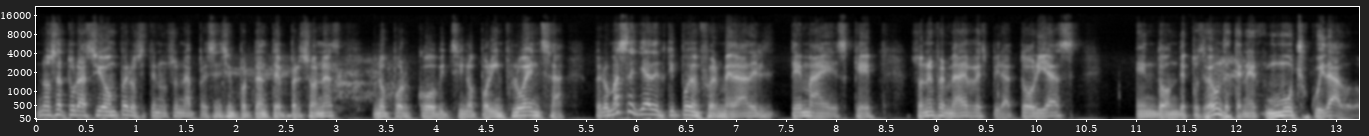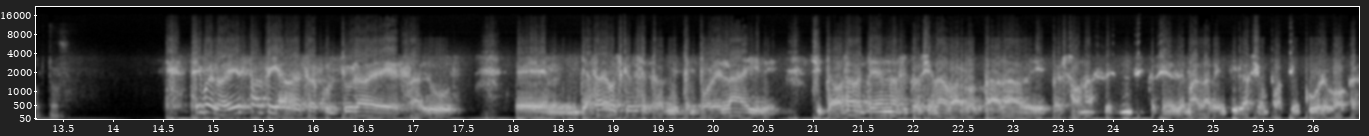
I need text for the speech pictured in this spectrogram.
no saturación, pero sí tenemos una presencia importante de personas, no por COVID, sino por influenza. Pero más allá del tipo de enfermedad, el tema es que son enfermedades respiratorias en donde pues debemos de tener mucho cuidado, doctor. Sí, bueno, es parte ya de nuestra cultura de salud. Eh, ya sabemos que se transmiten por el aire. Si te vas a meter en una situación abarrotada de personas en situaciones de mala ventilación, ponte un cubrebocas.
